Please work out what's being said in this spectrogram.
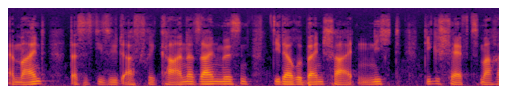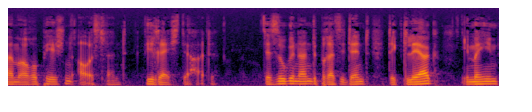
Er meint, dass es die Südafrikaner sein müssen, die darüber entscheiden, nicht die Geschäftsmacher im europäischen Ausland, wie Recht er hatte der sogenannte Präsident de Klerk, immerhin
